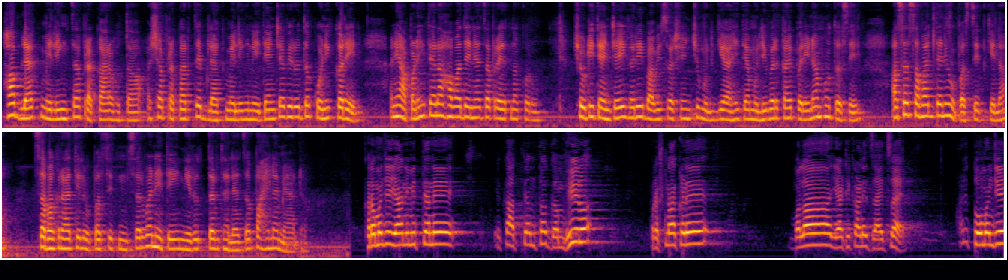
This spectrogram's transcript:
हा ब्लॅकमेलिंगचा प्रकार होता. अशा प्रकारचे ब्लॅकमेलिंग नेत्यांच्या विरुद्ध कोणी करेल आणि आपणही त्याला हवा देण्याचा प्रयत्न करू. शेवटी त्यांच्याही घरी बावीस वर्षांची मुलगी आहे. त्या मुलीवर काय परिणाम होत असेल असा सवाल त्यांनी उपस्थित केला. सभागृहातील उपस्थित सर्व नेते निरुत्तर झाल्याचं पाहायला मिळालं. खरं म्हणजे या निमित्ताने एका अत्यंत गंभीर प्रश्नाकडे मला या ठिकाणी जायचं आहे आणि तो म्हणजे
